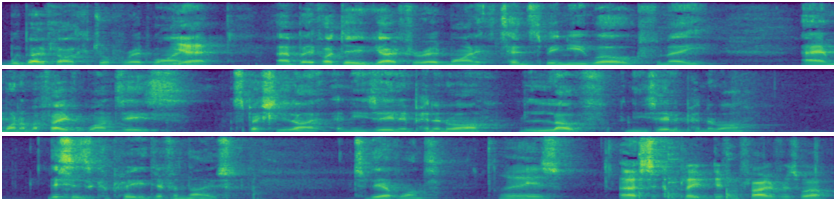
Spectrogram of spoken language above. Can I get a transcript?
we both like a drop of red wine. Yeah. Um, but if I do go for red wine, it tends to be New World for me. And one of my favourite ones is, especially like a New Zealand Pinot Noir. Love a New Zealand Pinot Noir. This is a completely different nose to the other ones. It is. Uh, it's a completely different flavour as well.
